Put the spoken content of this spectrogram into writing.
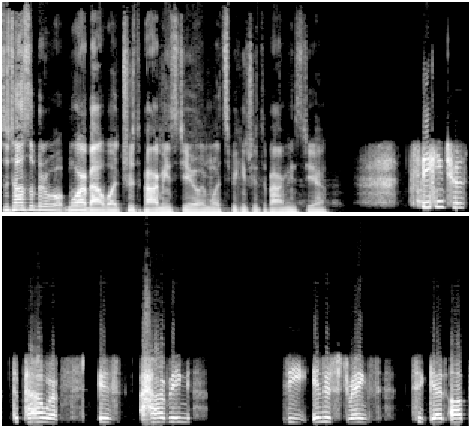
so tell us a little bit more about what truth to power means to you and what speaking truth to power means to you. Speaking truth to power is having the inner strength to get up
